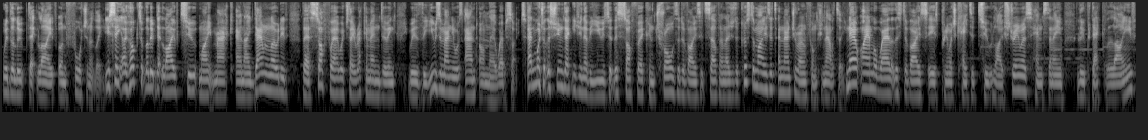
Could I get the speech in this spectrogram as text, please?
with the Loupedeck Live, unfortunately. You see, I hooked up the Loupedeck Live to my Mac and I downloaded their software, which they recommend doing with the user manuals and on their website. And much like the Stream Deck, if you never use it, this software controls the device itself and allows you to customize it and add your own functionality. Now, I am aware that this device is pretty much catered to live streamers, hence the name Loupedeck Live.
